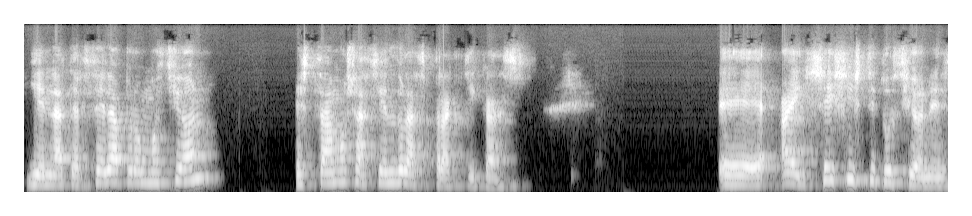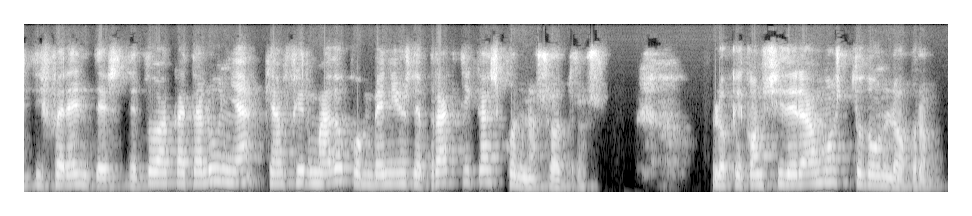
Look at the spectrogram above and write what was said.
y en la tercera promoción estamos haciendo las prácticas. Eh, hay seis instituciones diferentes de toda Cataluña que han firmado convenios de prácticas con nosotros, lo que consideramos todo un logro.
